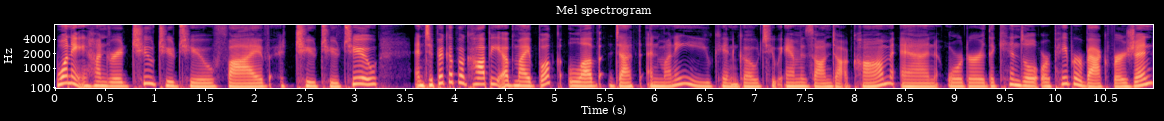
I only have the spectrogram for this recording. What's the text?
1 800 222 5222. And to pick up a copy of my book, Love, Death, and Money, you can go to Amazon.com and order the Kindle or paperback version.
